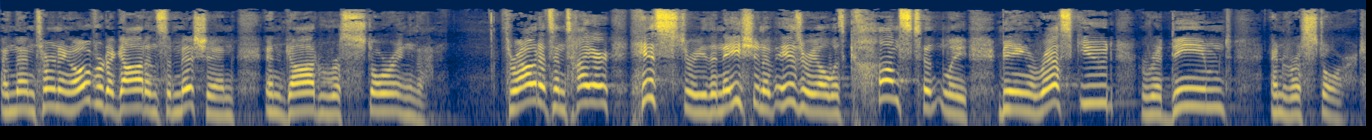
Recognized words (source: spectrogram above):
and then turning over to God in submission and God restoring them. Throughout its entire history, the nation of Israel was constantly being rescued, redeemed, and restored.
